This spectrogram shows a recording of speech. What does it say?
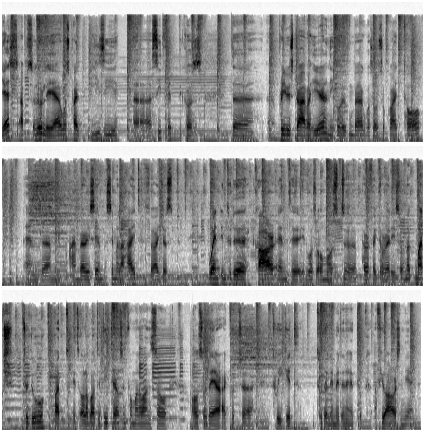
Yes, absolutely. Yeah, it was quite easy uh, seat fit because the uh, previous driver here, Nico Hülkenberg, was also quite tall and um, I'm very sim similar height, so I just went into the car and uh, it was almost uh, perfect already. So not much to do, but it's all about the details in Formula One. So also there I could uh, tweak it to the limit and it took a few hours in the end.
